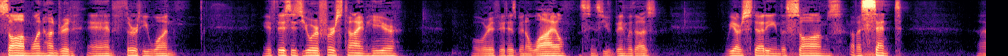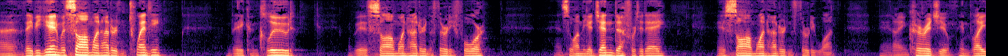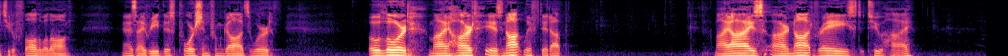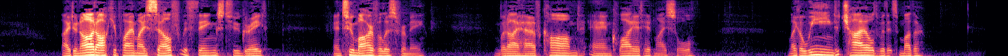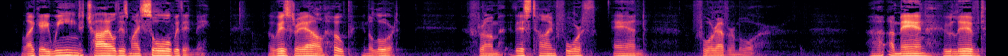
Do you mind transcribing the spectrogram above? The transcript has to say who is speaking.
Speaker 1: Psalm 131. If this is your first time here, or if it has been a while since you've been with us, we are studying the Psalms of Ascent. Uh, they begin with Psalm 120, they conclude with Psalm 134. And so on the agenda for today is Psalm 131. And I encourage you, invite you to follow along as I read this portion from God's Word. O Lord, my heart is not lifted up. My eyes are not raised too high. I do not occupy myself with things too great and too marvelous for me, but I have calmed and quieted my soul like a weaned child with its mother. Like a weaned child is my soul within me. O Israel, hope in the Lord from this time forth and forevermore. Uh, a man who lived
